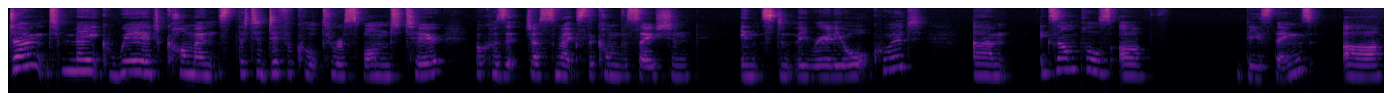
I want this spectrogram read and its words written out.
don't make weird comments that are difficult to respond to because it just makes the conversation instantly really awkward. Um, examples of these things are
